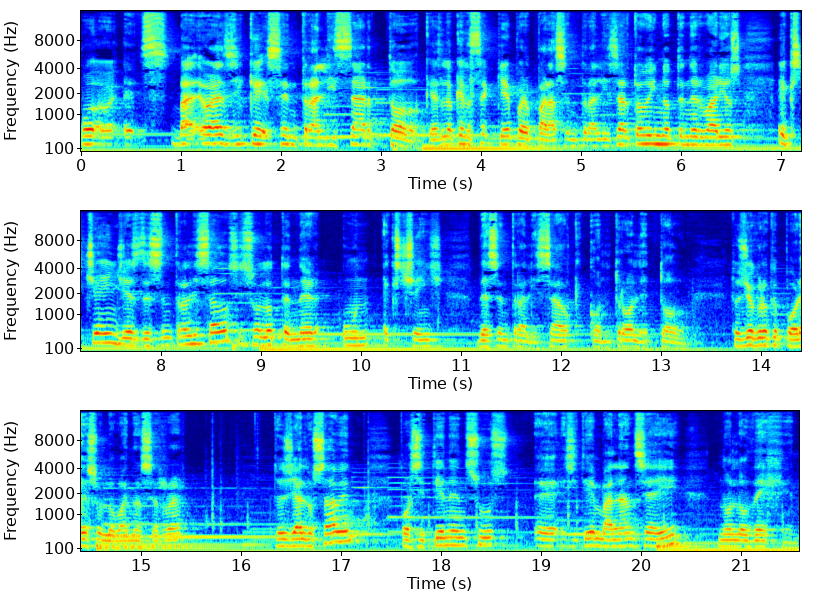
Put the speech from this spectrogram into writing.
eh, ahora sí que centralizar todo, que es lo que no sé qué, pero para centralizar todo y no tener varios exchanges descentralizados y solo tener un exchange descentralizado que controle todo. Entonces yo creo que por eso lo van a cerrar. Entonces ya lo saben, por si tienen sus, si tienen balance ahí, no lo dejen.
